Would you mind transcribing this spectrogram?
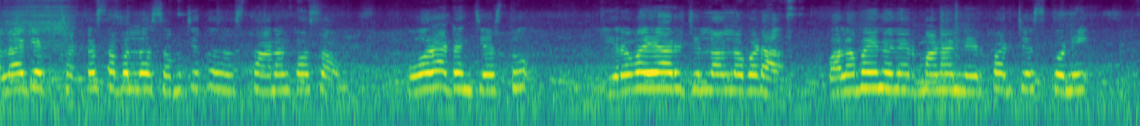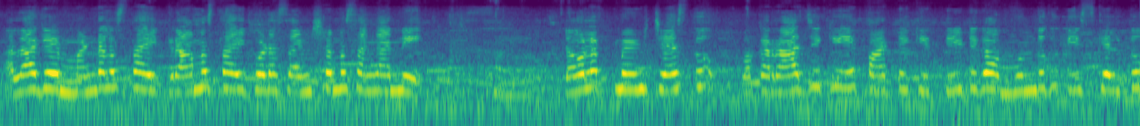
అలాగే చట్టసభల్లో సముచిత స్థానం కోసం పోరాటం చేస్తూ ఇరవై ఆరు జిల్లాల్లో కూడా బలమైన నిర్మాణాన్ని ఏర్పాటు చేసుకొని అలాగే మండల స్థాయి గ్రామ స్థాయి కూడా సంక్షేమ సంఘాన్ని డెవలప్మెంట్ చేస్తూ ఒక రాజకీయ పార్టీకి తీటుగా ముందుకు తీసుకెళ్తూ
